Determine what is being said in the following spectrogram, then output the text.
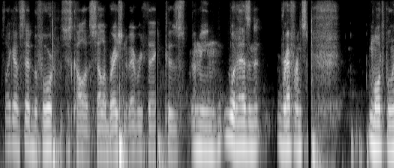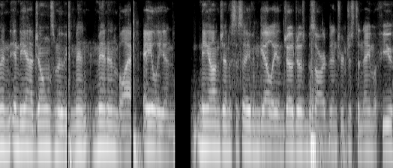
It's like I've said before. Let's just call it a celebration of everything. Because I mean, what hasn't it referenced? Multiple in Indiana Jones movies, Men Men in Black, Alien, Neon Genesis Evangelion, JoJo's Bizarre Adventure, just to name a few.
